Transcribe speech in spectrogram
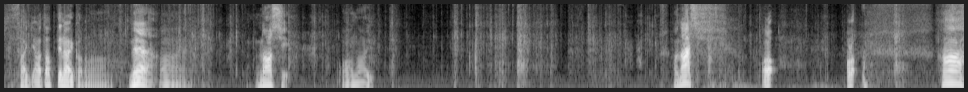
最近当たってないからな。ねはい。え、なし。あ、ない。あなし。あら。あら。はあ。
